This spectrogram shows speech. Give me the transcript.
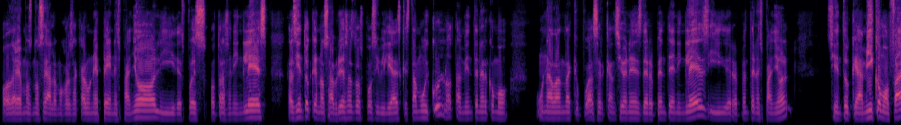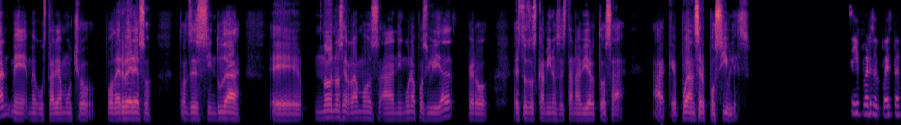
podremos, no sé, a lo mejor sacar un EP en español y después otras en inglés. O sea, siento que nos abrió esas dos posibilidades que está muy cool, ¿no? También tener como una banda que pueda hacer canciones de repente en inglés y de repente en español. Siento que a mí como fan me, me gustaría mucho poder ver eso. Entonces, sin duda, eh, no nos cerramos a ninguna posibilidad, pero estos dos caminos están abiertos a, a que puedan ser posibles. Sí, por supuesto.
